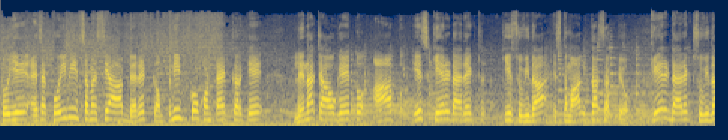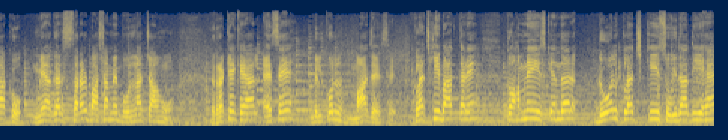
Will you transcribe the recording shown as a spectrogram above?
तो ये ऐसा कोई भी समस्या आप डायरेक्ट कंपनी को कॉन्टैक्ट करके लेना चाहोगे तो आप इस केयर डायरेक्ट की सुविधा इस्तेमाल कर सकते हो। केयर डायरेक्ट सुविधा को मैं अगर सरल भाषा में बोलना चाहूँ, रखे ख्याल ऐसे, बिल्कुल माँ जैसे। क्लच की बात करें तो हमने इसके अंदर डुअल क्लच की सुविधा दी है।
